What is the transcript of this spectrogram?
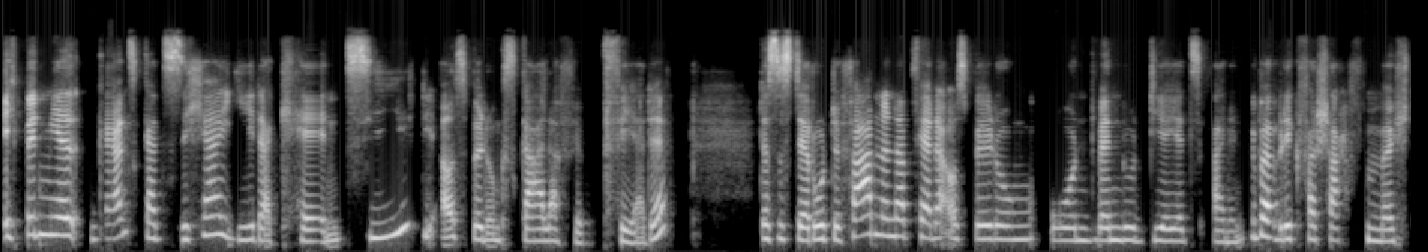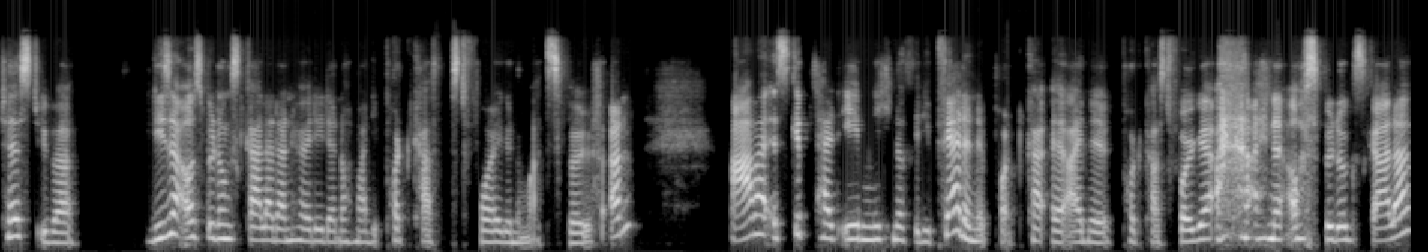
Ich bin mir ganz, ganz sicher, jeder kennt sie, die Ausbildungsskala für Pferde. Das ist der rote Faden in der Pferdeausbildung. Und wenn du dir jetzt einen Überblick verschaffen möchtest über diese Ausbildungsskala, dann hör dir dann nochmal die Podcast-Folge Nummer 12 an. Aber es gibt halt eben nicht nur für die Pferde eine, Podca äh, eine Podcast-Folge, eine Ausbildungsskala,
